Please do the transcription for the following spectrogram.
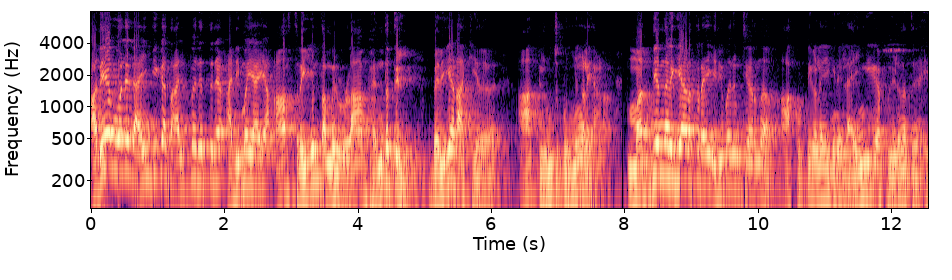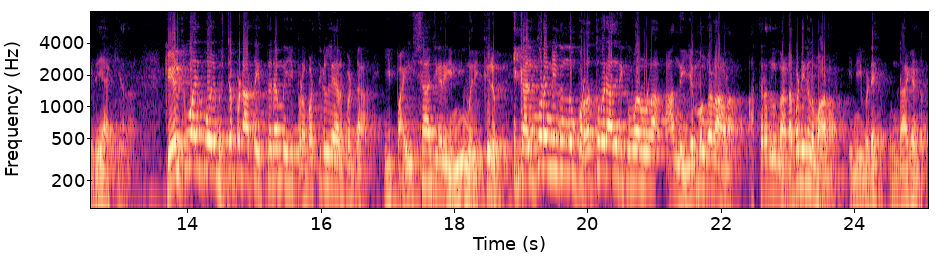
അതേപോലെ ലൈംഗിക താല്പര്യത്തിന് അടിമയായ ആ സ്ത്രീയും തമ്മിലുള്ള ആ ബന്ധത്തിൽ ബലിയടാക്കിയത് ആ പിഞ്ചു കുഞ്ഞുങ്ങളെയാണ്. മദ്യം നൽകിയാണത്രേ ഇരുവരും ചേർന്ന് ആ കുട്ടികളെ ഇങ്ങനെ ലൈംഗിക പീഡനത്തിന് ഇരയാക്കിയത്. കേൾക്കുവാൻ പോലും ഇഷ്ടപ്പെടാത്ത ഇത്തരം ഈ പ്രവർത്തികളിൽ ഏർപ്പെട്ട ഈ പൈശാചികരെ ഇനിയും ഒരിക്കലും ഈ കൽക്കുറങ്ങിൽ നിന്നും പുറത്തു വരാതിരിക്കുവാനുള്ള ആ നിയമങ്ങളാണ് അത്തരത്തിലുള്ള നടപടികളുമാണ് ഇനി ഇവിടെ ഉണ്ടാകേണ്ടത്.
